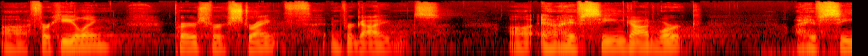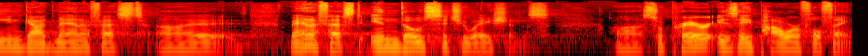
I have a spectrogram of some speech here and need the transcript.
uh, for healing, prayers for strength and for guidance. Uh, and I have seen God work. I have seen God manifest, uh, manifest in those situations. Uh, so prayer is a powerful thing.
